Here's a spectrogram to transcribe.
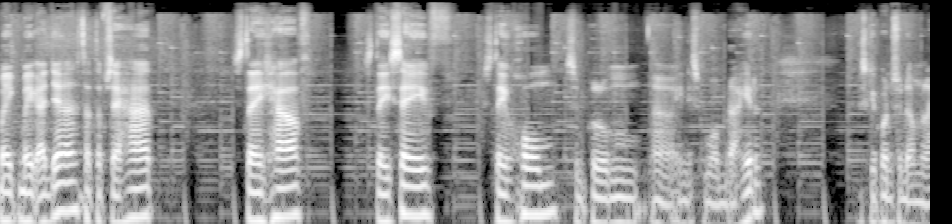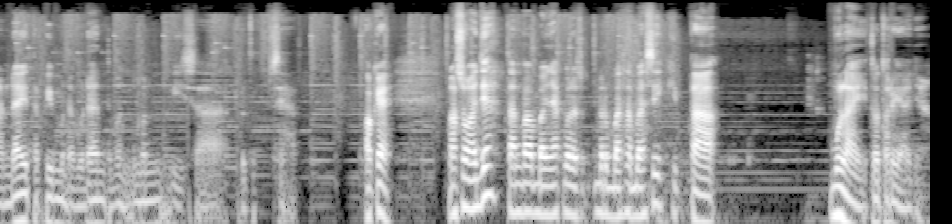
baik-baik aja, tetap sehat, stay health, stay safe, stay home sebelum uh, ini semua berakhir. Meskipun sudah melandai, tapi mudah-mudahan teman-teman bisa tetap sehat. Oke, langsung aja tanpa banyak berbahasa basi kita mulai tutorialnya.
